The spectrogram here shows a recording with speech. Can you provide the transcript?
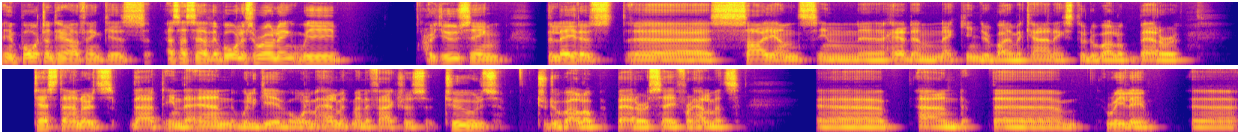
important here, I think, is as I said, the ball is rolling. We are using the latest uh, science in uh, head and neck injury biomechanics to develop better test standards that in the end will give all helmet manufacturers tools to develop better, safer helmets. Uh, and the, really, uh,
